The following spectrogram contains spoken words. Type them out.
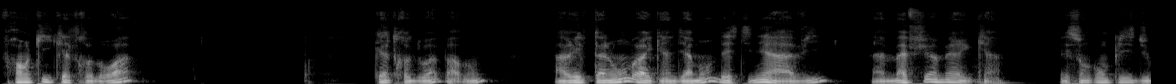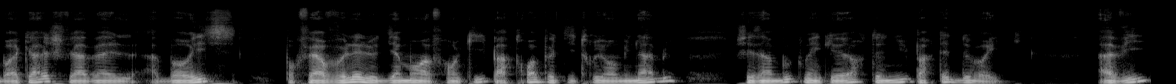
Frankie quatre doigts, quatre doigts, pardon, arrive à Londres avec un diamant destiné à Avi, un mafieux américain. Mais son complice du braquage fait appel à Boris pour faire voler le diamant à Frankie par trois petits truands minables chez un bookmaker tenu par tête de brique. Avi,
